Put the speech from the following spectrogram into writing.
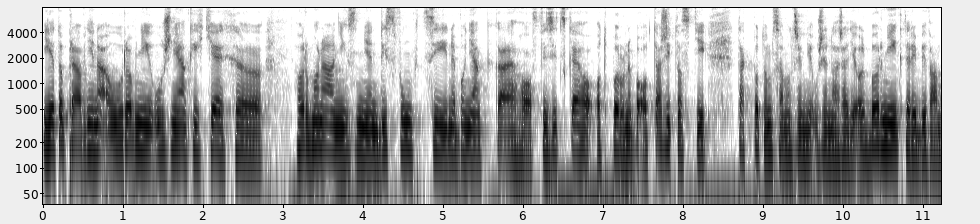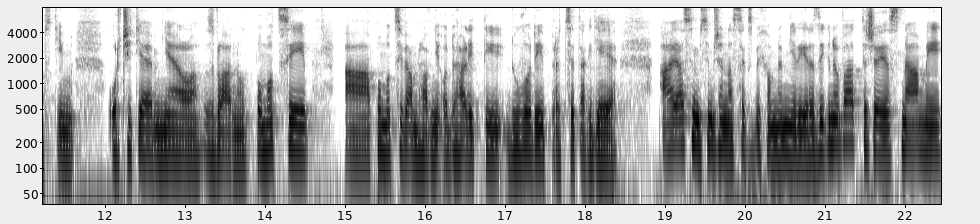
je to právě na úrovni už nějakých těch uh, hormonálních změn, dysfunkcí nebo nějakého fyzického odporu nebo otažitosti, tak potom samozřejmě už je na řadě odborník, který by vám s tím určitě měl zvládnout pomoci a pomoci vám hlavně odhalit ty důvody, proč se tak děje. A já si myslím, že na sex bychom neměli rezignovat, že je s námi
